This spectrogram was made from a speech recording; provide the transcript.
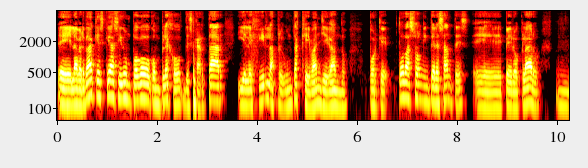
Eh, la verdad que es que ha sido un poco complejo descartar y elegir las preguntas que van llegando, porque todas son interesantes, eh, pero claro, mm,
